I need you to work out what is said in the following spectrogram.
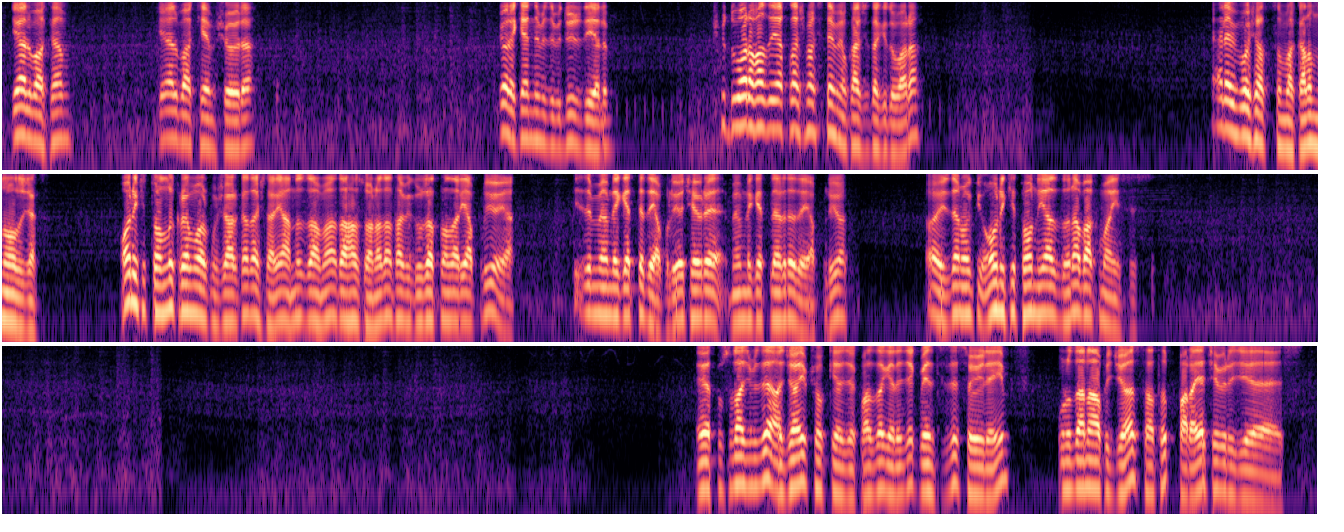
Gel bakayım. Gel bakayım şöyle. Şöyle kendimizi bir düzleyelim. Şu duvara fazla yaklaşmak istemiyorum karşıdaki duvara. Hele bir boşaltsın bakalım ne olacak. 12 tonluk remorkmuş arkadaşlar yalnız ama daha sonradan tabii ki uzatmalar yapılıyor ya. Bizim memlekette de yapılıyor. Çevre memleketlerde de yapılıyor. O yüzden 12 12 ton yazdığına bakmayın siz. Evet bu sılaj bize acayip çok gelecek. Fazla gelecek. Ben size söyleyeyim. Bunu da ne yapacağız? Satıp paraya çevireceğiz.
